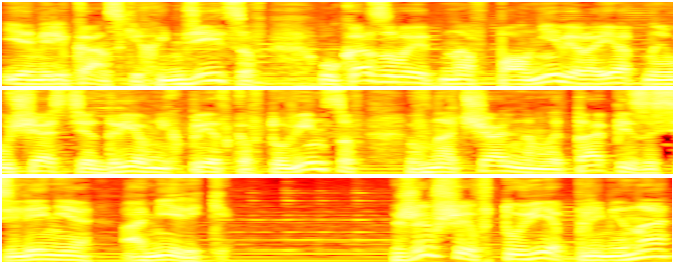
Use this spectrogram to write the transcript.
и американских индейцев указывает на вполне вероятное участие древних предков тувинцев в начальном этапе заселения Америки. Жившие в Туве племена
